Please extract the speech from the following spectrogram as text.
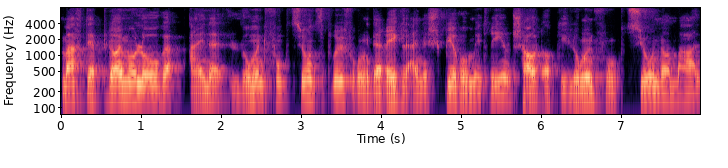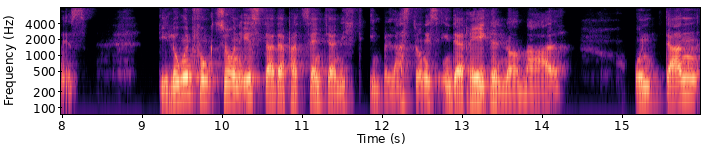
macht der Pneumologe eine Lungenfunktionsprüfung, in der Regel eine Spirometrie und schaut, ob die Lungenfunktion normal ist. Die Lungenfunktion ist, da der Patient ja nicht in Belastung ist, in der Regel normal. Und dann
